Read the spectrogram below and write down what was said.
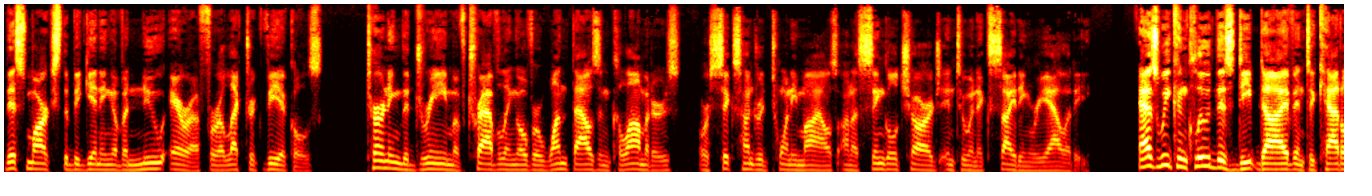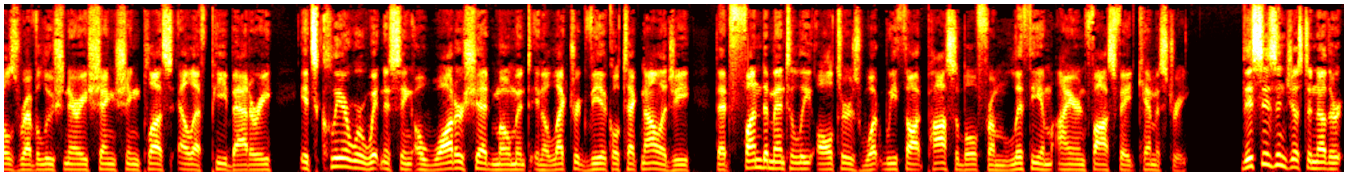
This marks the beginning of a new era for electric vehicles, turning the dream of traveling over 1,000 kilometers, or 620 miles on a single charge into an exciting reality. As we conclude this deep dive into CATL's revolutionary Shenxing Plus LFP battery, it's clear we're witnessing a watershed moment in electric vehicle technology that fundamentally alters what we thought possible from lithium iron phosphate chemistry. This isn't just another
